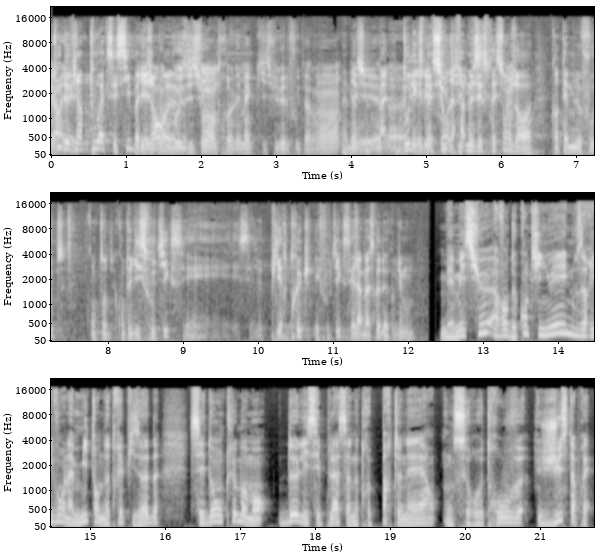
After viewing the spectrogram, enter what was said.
tout devient tout accessible, bah, Il y les a gens. une euh, opposition entre les mecs qui suivaient le foot avant. bah, bien et, sûr. Bah, euh, D'où l'expression, la fameuse expression, genre, euh, quand t'aimes le foot, qu'on te, te dise footix, c'est c'est le pire truc. Et footix, c'est la mascotte de la Coupe du Monde. Mais messieurs, avant de continuer, nous arrivons à la mi-temps de notre épisode. C'est donc le moment de laisser place à notre partenaire. On se retrouve juste après.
